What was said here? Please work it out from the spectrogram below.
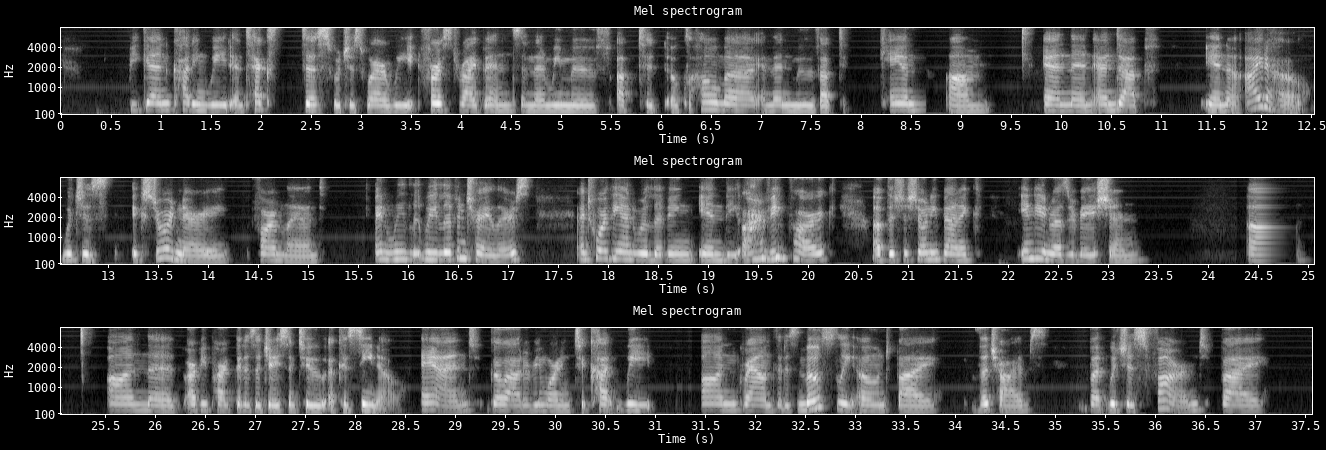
began cutting wheat in Texas, which is where wheat first ripens, and then we move up to Oklahoma, and then move up to Kansas, um, and then end up in Idaho, which is extraordinary farmland. And we we live in trailers, and toward the end, we're living in the RV park of the Shoshone Bannock Indian Reservation. Um, on the RV park that is adjacent to a casino and go out every morning to cut wheat on ground that is mostly owned by the tribes, but which is farmed by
